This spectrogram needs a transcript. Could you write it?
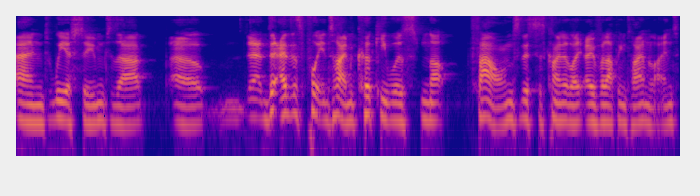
And we assumed that uh, at, at this point in time, Cookie was not found. This is kind of like overlapping timelines.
